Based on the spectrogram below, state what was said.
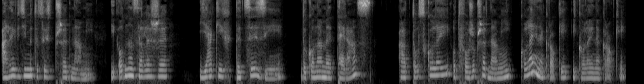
ale widzimy to, co jest przed nami. I od nas zależy, jakich decyzji dokonamy teraz, a to z kolei otworzy przed nami kolejne kroki i kolejne kroki.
